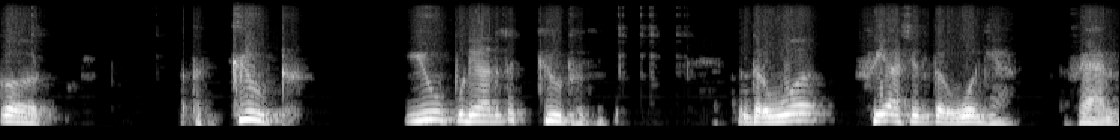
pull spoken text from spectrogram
कट आता क्यूट यू पुढे आलं तर क्यूट होत. नंतर व फी असेल तर व घ्या फॅन.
